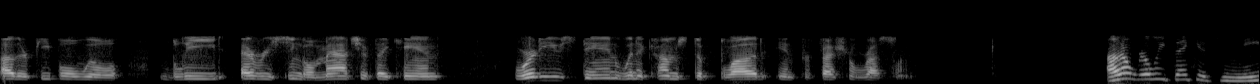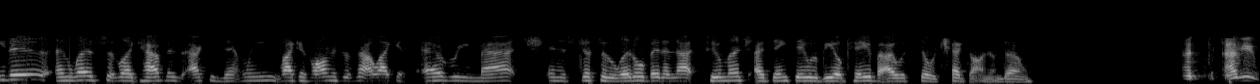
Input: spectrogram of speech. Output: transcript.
Other people will bleed every single match if they can. Where do you stand when it comes to blood in professional wrestling? I don't really think it's needed unless it like happens accidentally. Like as long as it's not like in every match and it's just a little bit and not too much, I think they would be okay. But I would still check on them though. Uh, have you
